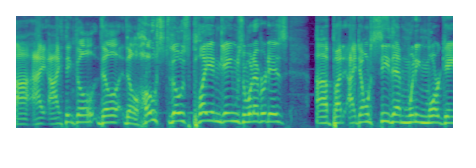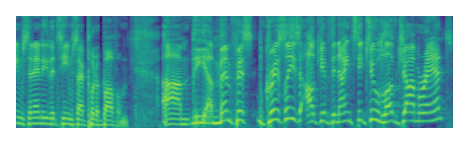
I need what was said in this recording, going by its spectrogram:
I, I think they'll they'll they'll host those play-in games or whatever it is. Uh, but I don't see them winning more games than any of the teams I put above them. Um, the uh, Memphis Grizzlies, I'll give the ninth seed to. Love Ja Morant.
